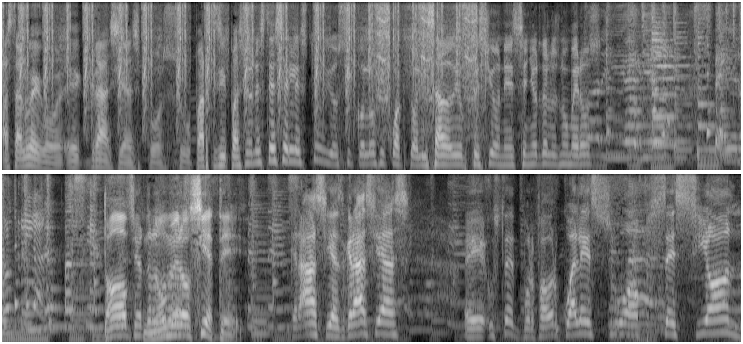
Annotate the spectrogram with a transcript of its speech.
Hasta luego. eh, gracias por su participación. Este es el estudio psicológico actualizado de obsesiones. Señor de los números. Sonrían. Top número números. 7. Gracias, gracias. Eh, usted, por favor, ¿cuál es su obsesión?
